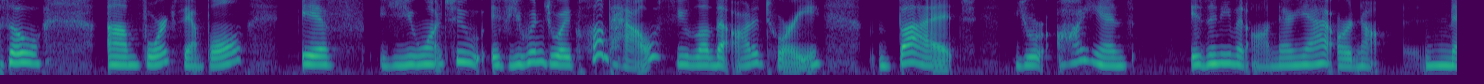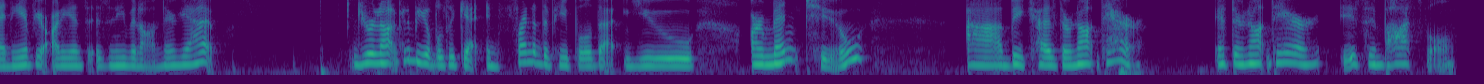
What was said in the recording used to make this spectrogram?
So, um, for example, if you want to, if you enjoy Clubhouse, you love the auditory, but your audience isn't even on there yet, or not many of your audience isn't even on there yet, you're not going to be able to get in front of the people that you are meant to uh, because they're not there. If they're not there, it's impossible.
